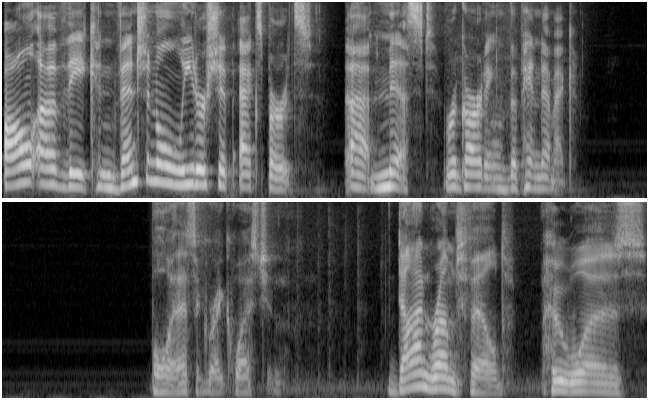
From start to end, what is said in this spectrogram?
all of the conventional leadership experts uh, missed regarding the pandemic? boy that's a great question. Don rumsfeld who was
